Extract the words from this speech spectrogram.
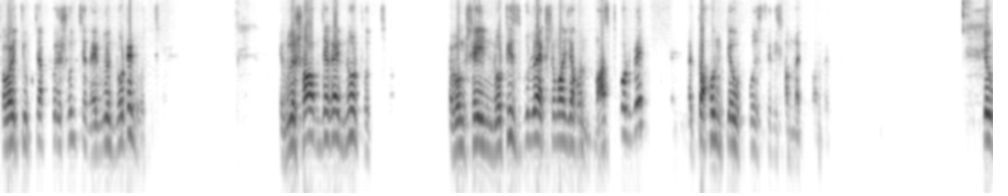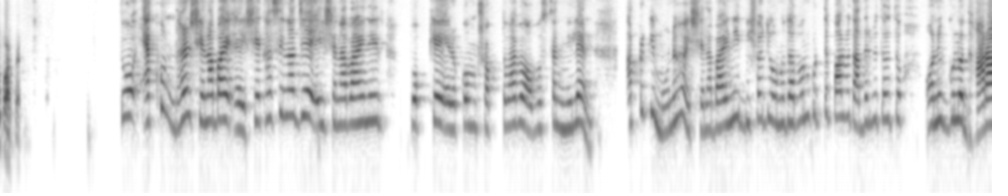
সবাই চুপচাপ করে শুনছে না, এগুলো নোটেড হচ্ছে। এগুলো সব জায়গায় নোট হচ্ছে। এবং সেই নোটিশগুলো একসময় যখন বাস্ট করবে তখন কেউ পরিস্থিতি সামলাতে পারবে কেউ পারবে তো এখন ধরেন সেনাবাহিনী শেখ হাসিনা যে এই সেনাবাহিনীর পক্ষে এরকম শক্তভাবে অবস্থান নিলেন, আপনার কি মনে হয় সেনাবাহিনী বিষয়টি অনুধাবন করতে পারবে? তাদের ভিতরে তো অনেকগুলো ধারা,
